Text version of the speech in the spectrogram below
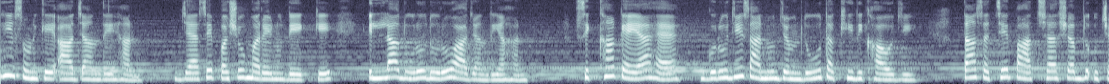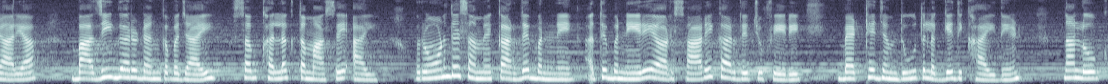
ਹੀ ਸੁਣ ਕੇ ਆ ਜਾਂਦੇ ਹਨ। ਜੈਸੇ ਪਸ਼ੂ ਮਰੇ ਨੂੰ ਦੇਖ ਕੇ ਇੱਲਾ ਦੂਰੋਂ ਦੂਰੋਂ ਆ ਜਾਂਦੀਆਂ ਹਨ। ਸਿੱਖਾਂ ਕਹਿਆ ਹੈ, ਗੁਰੂ ਜੀ, ਸਾਨੂੰ ਜਮਦੂਤ ਅੱਖੀ ਦਿਖਾਓ ਜੀ। ਤਾਂ ਸੱਚੇ ਪਾਤਸ਼ਾਹ ਸ਼ਬਦ ਉਚਾਰਿਆ ਬਾਜ਼ੀਗਰ ਡੰਕ ਵਜਾਈ, ਸਭ ਖਲਕ ਤਮਾਸੇ ਆਈ। ਰੋਣ ਦੇ ਸਮੇਂ ਘਰ ਦੇ ਬੰਨੇ ਅਤੇ ਬਨੇਰੇ ਔਰ ਸਾਰੇ ਘਰ ਦੇ ਚੁਫੇਰੇ ਬੈਠੇ ਜਮਦੂਤ ਲੱਗੇ ਦਿਖਾਈ ਦੇਣ। ਤਾਂ ਲੋਕ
